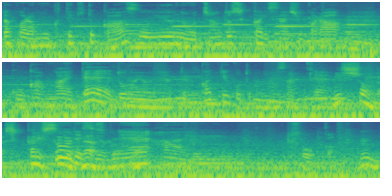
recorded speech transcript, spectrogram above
だから目的とかそういうのをちゃんとしっかり最初からこう考えてどのようにやってるかっていうこともなされて。ミッションがしっかりしてそうるよねですよね。あそこははい、そうか。うん。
